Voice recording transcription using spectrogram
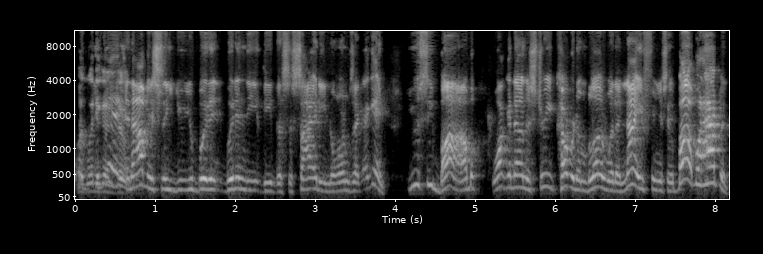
Like, what are you gonna do? And obviously, you you put in put in the, the the society norms. Like again, you see Bob walking down the street covered in blood with a knife, and you say, "Bob, what happened?"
